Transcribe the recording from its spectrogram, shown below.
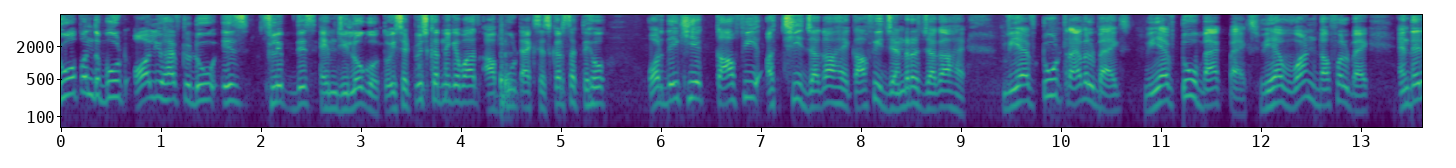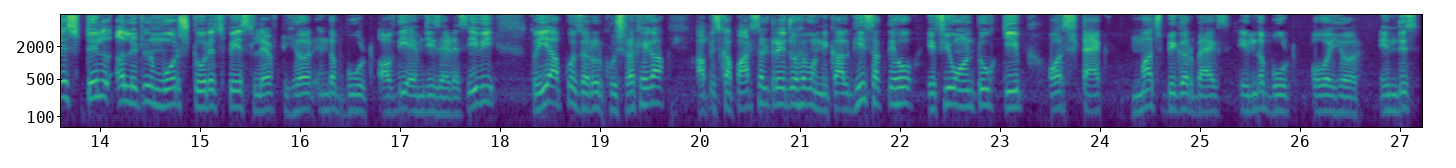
to open the boot all you have to do is flip this MG logo तो इसे ट्विस्ट करने के बाद आप बूट एक्सेस कर सकते हो। और देखिए, काफ़ी अच्छी जगह है, काफ़ी जनरस जगह है। We have two travel bags we have two backpacks we have one duffel bag and there is still a little more storage space left here in the boot of the M G Z S E V तो ये आपको ज़रूर खुश रखेगा। आप इसका पार्सल ट्रे जो है, वो निकाल भी सकते हो if you want to keep और stack much bigger bags in the boot over here in this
